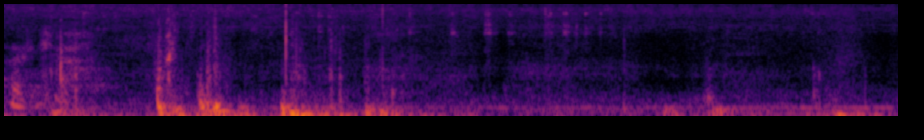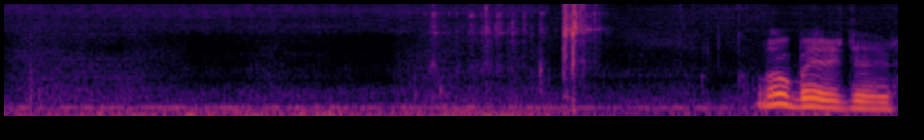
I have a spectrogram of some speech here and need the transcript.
Heck yeah. Little bitty dude.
